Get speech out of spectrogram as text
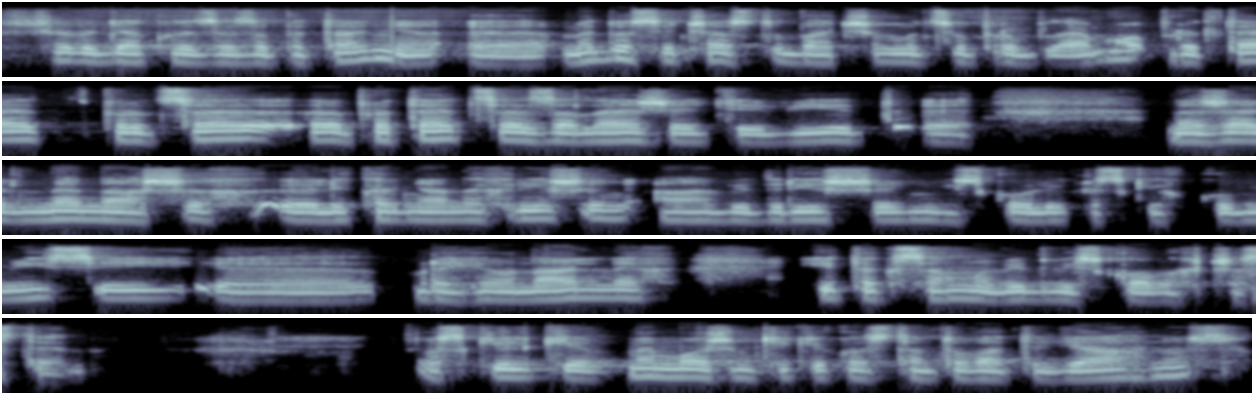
Щиро дякую за запитання. Е, Ми досить часто бачимо цю проблему, проте про це е, проте це залежить від, на жаль, не наших е, лікарняних рішень, а від рішень військово-лікарських комісій, е, регіональних і так само від військових частин. Оскільки ми можемо тільки констатувати діагноз,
